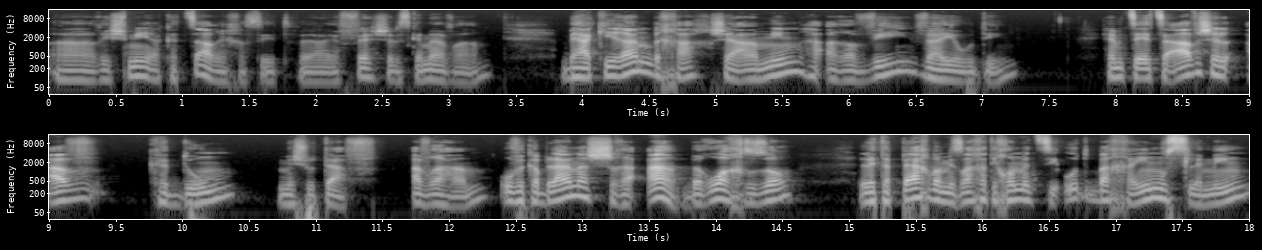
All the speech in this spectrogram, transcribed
הרשמי הקצר יחסית והיפה של הסכמי אברהם, בהכירן בכך שהעמים הערבי והיהודי הם צאצאיו של אב קדום משותף, אברהם, ובקבלן השראה ברוח זו לטפח במזרח התיכון מציאות בה חיים מוסלמים,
